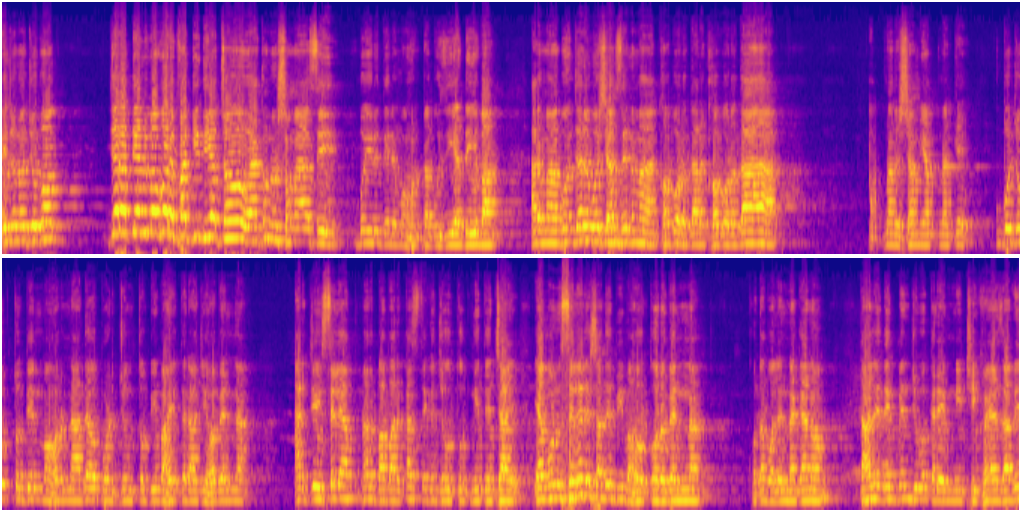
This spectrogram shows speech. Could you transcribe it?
এই জন্য যুবক, যারা তেল মগর ফাঁকি দিয়েছ, এখনও সময় আছে বইয়ের দের মোহনটা বুঝিয়ে দিবা। আর মা বোন যারা বসে আছেন, মা খবরদার খবরদার। আপনার স্বামী আপনাকে উপযুক্ত দিন মোহর না দেওয়া পর্যন্ত বিবাহিতে রাজি হবেন না। আর যেই ছেলে আপনার বাবার কাছ থেকে যৌতুক নিতে চায়, এমন ছেলের সাথে বিবাহ করবেন না। কথা বলেন না কেন? তাহলে দেখবেন যুবকের এমনি ঠিক হয়ে যাবে।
